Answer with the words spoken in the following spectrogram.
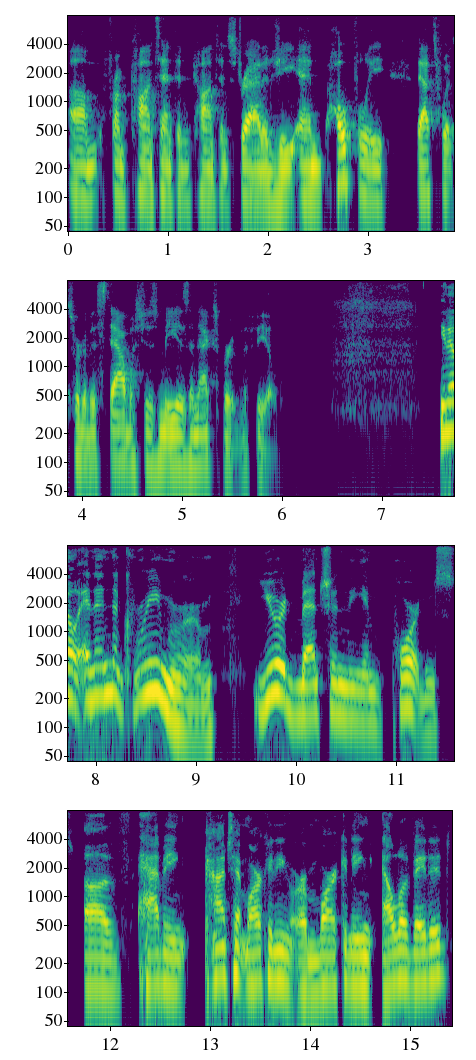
um, from content and content strategy. And hopefully that's what sort of establishes me as an expert in the field. You know, and in the green room, you had mentioned the importance of having content marketing or marketing elevated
